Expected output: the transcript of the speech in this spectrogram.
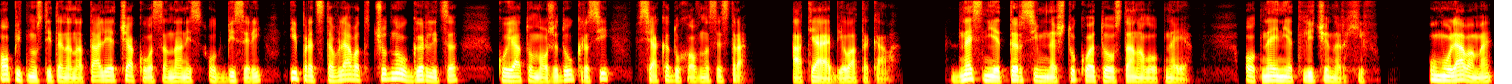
Опитностите на Наталия Чакова са нанис от бисери и представляват чудна огърлица, която може да украси всяка духовна сестра. А тя е била такава. Днес ние търсим нещо, което е останало от нея, от нейният личен архив. Умоляваме,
